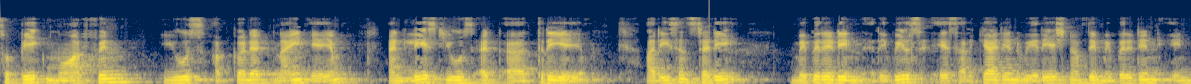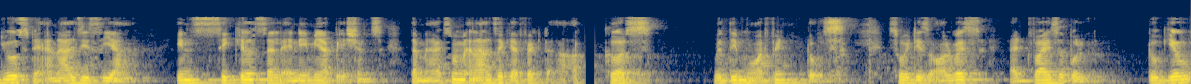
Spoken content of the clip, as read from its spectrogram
So peak morphine use occurred at 9 a.m. and least use at uh, 3 a.m. A recent study meperidine reveals a circadian variation of the meperidine-induced analgesia in sickle cell anemia patients. The maximum analgesic effect occurs with the morphine dose. So it is always advisable to give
